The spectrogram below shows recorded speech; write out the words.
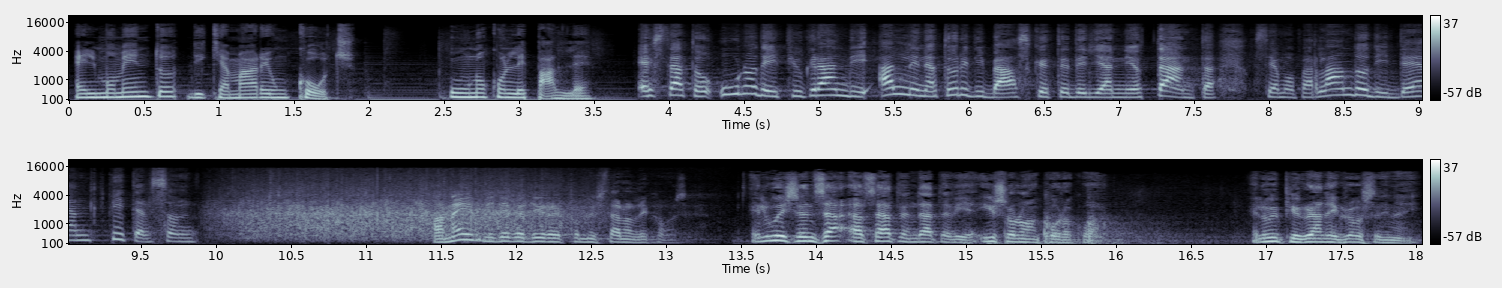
È il momento di chiamare un coach. Uno con le palle è stato uno dei più grandi allenatori di basket degli anni Ottanta. Stiamo parlando di Dan Peterson. A me mi deve dire come stanno le cose. E lui si è alzato e è andato via. Io sono ancora qua. E lui è più grande e grosso di me.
